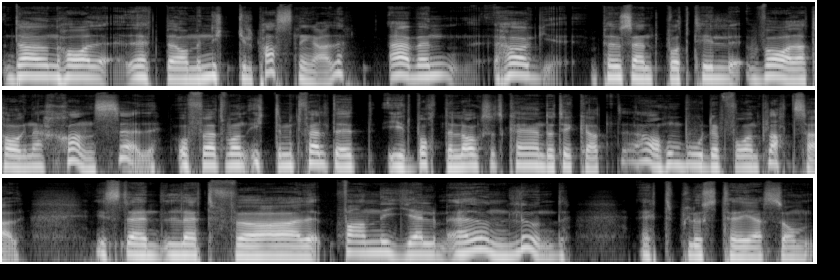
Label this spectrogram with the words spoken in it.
där hon har rätt bra med nyckelpassningar. Även hög procent på tillvaratagna chanser. Och för att vara en yttermittfältare i ett bottenlag så kan jag ändå tycka att ja, hon borde få en plats här. Istället för Fanny Hjelm Rönnlund. 1 plus 3 som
